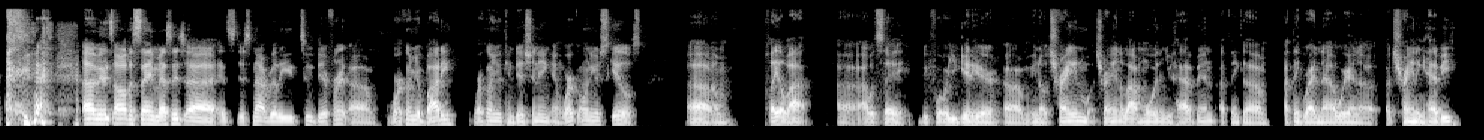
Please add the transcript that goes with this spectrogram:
I mean, it's all the same message. Uh, it's just not really too different. Um, work on your body, work on your conditioning, and work on your skills. Um, play a lot. Uh, I would say before you get here, um, you know, train train a lot more than you have been. I think um, I think right now we're in a, a training heavy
